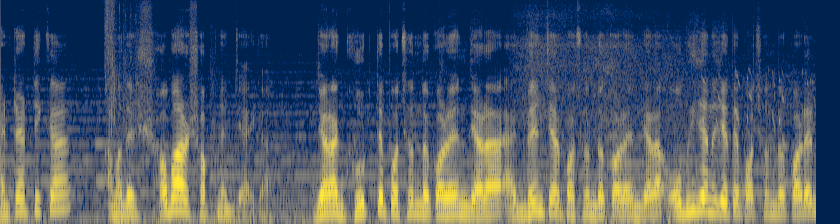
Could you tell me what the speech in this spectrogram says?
অ্যান্টার্কটিকা আমাদের সবার স্বপ্নের জায়গা। যারা ঘুরতে পছন্দ করেন, যারা অ্যাডভেঞ্চার পছন্দ করেন, যারা অভিযানে যেতে পছন্দ করেন,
